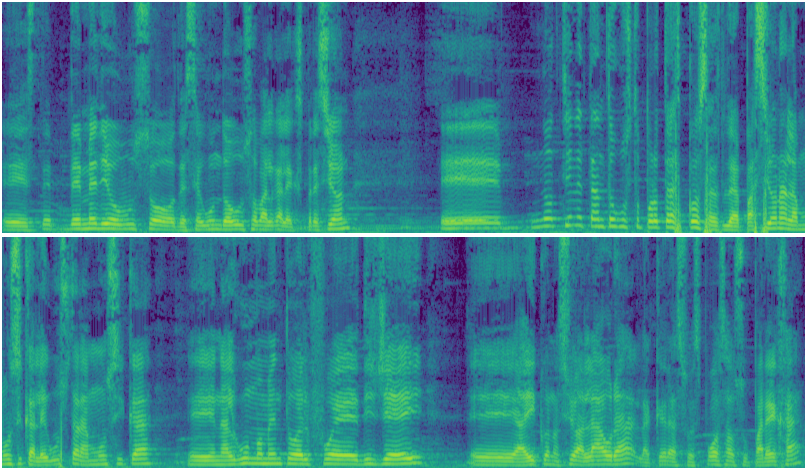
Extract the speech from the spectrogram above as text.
este, de medio uso de segundo uso, valga la expresión. Eh, no tiene tanto gusto por otras cosas, le apasiona la música, le gusta la música. Eh, en algún momento él fue DJ, eh, ahí conoció a Laura, la que era su esposa o su pareja.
